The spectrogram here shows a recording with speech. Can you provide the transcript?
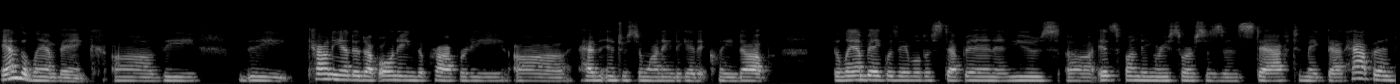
and the land bank. the the county ended up owning the property, had an interest in wanting to get it cleaned up the land bank was able to step in and use uh, its funding resources and staff to make that happen.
